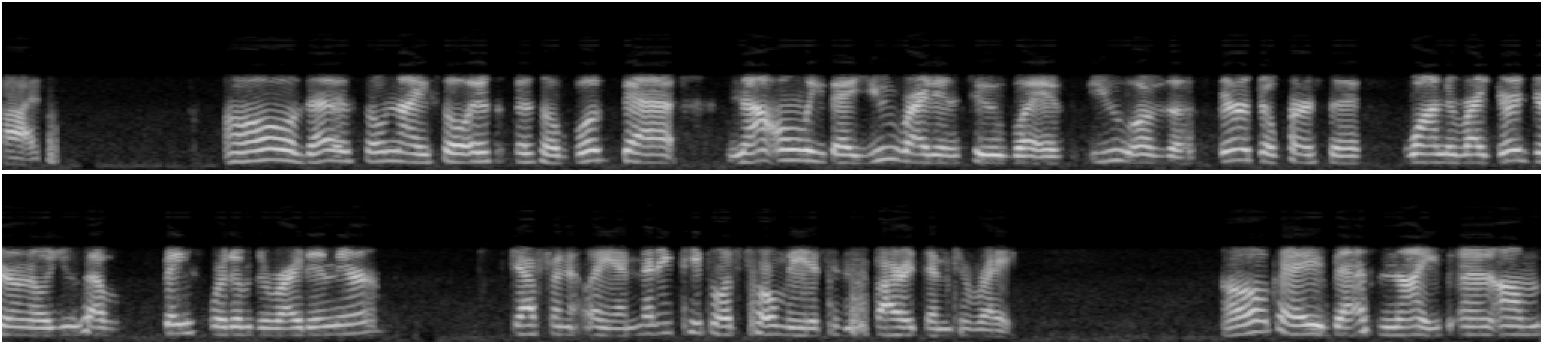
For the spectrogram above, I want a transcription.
God. Oh, that is so nice. So it's, it's a book that not only that you write into, but if you are the spiritual person want to write your journal, you have space for them to write in there? Definitely, and many people have told me it's inspired them to write. Okay, that's nice. And um,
